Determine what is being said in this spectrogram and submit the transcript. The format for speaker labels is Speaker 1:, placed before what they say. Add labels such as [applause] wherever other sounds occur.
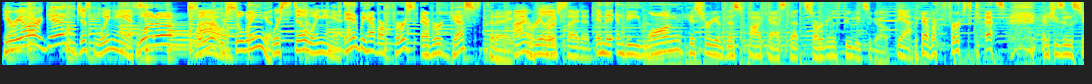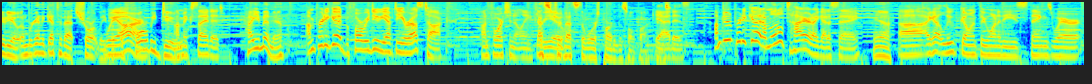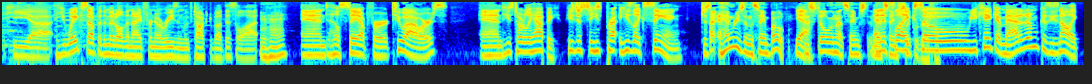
Speaker 1: Here we are again, just winging it.
Speaker 2: What up? Still
Speaker 1: Wow.
Speaker 2: wi- we're still winging it.
Speaker 1: We're still winging it.
Speaker 2: and we have our first ever guest today.
Speaker 1: I'm
Speaker 2: Our
Speaker 1: really
Speaker 2: first-
Speaker 1: excited.
Speaker 2: In the in the long history of this podcast that started a few weeks ago.
Speaker 1: Yeah.
Speaker 2: We have our first [laughs] guest and she's in the studio and we're going to get to that shortly.
Speaker 1: we
Speaker 2: but
Speaker 1: are.
Speaker 2: Before we do,
Speaker 1: I'm excited.
Speaker 2: how you been, man?
Speaker 1: I'm pretty good. Before we do, you have to hear us talk. Unfortunately, for
Speaker 2: That's
Speaker 1: you.
Speaker 2: true. That's the worst part of this whole podcast.
Speaker 1: yeah, it is. I'm doing pretty good. I'm a little tired, I gotta say.
Speaker 2: Yeah.
Speaker 1: Uh, I got Luke going through one of these things where he uh, he wakes up in the middle of the night for no reason. We've talked about this a lot, mm-hmm. and he'll stay up for two hours, and he's totally happy. He's just he's pre- he's like singing, just
Speaker 2: Uh, Henry's in the same boat.
Speaker 1: Yeah.
Speaker 2: He's still in that same. In
Speaker 1: and
Speaker 2: that
Speaker 1: it's
Speaker 2: same
Speaker 1: like so you can't get mad at him because he's not like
